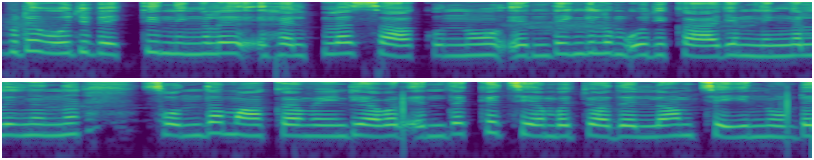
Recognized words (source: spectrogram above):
ഇവിടെ ഒരു വ്യക്തി നിങ്ങളെ ഹെൽപ്ലെസ് ആക്കുന്നു. എന്തെങ്കിലും ഒരു കാര്യം നിങ്ങളിൽ നിന്ന് സ്വന്തമാക്കാൻ വേണ്ടി അവർ എന്തൊക്കെ ചെയ്യാൻ പറ്റുമോ അതെല്ലാം ചെയ്യുന്നുണ്ട്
